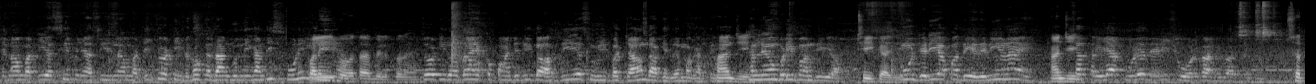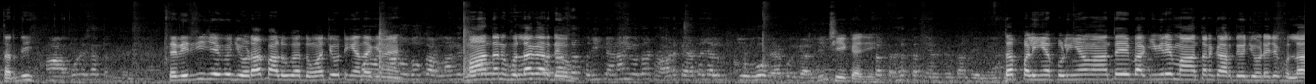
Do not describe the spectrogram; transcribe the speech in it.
ਜਿੰਨਾ ਮਰਜ਼ੀ 80 85 ਜਿੰਨਾ ਮਰਜ਼ੀ ਝੋਟੀ ਦੇਖੋ ਕਿਦਾਂ ਗੁੰਦੀ ਗਾਂਦੀ ਸੋਹਣੀ ਪਲੀ ਕਿੰਨੀ ਆ। ਬਹੁਤ ਆ ਬਿਲਕੁਲ ਹੈ। ਝੋਟੀ ਦਾ ਤਾਂ ਇੱਕ ਪੰਜ ਦੀ ਦੱਸਦੀ ਹੈ ਸੂਈ ਬੱਚਾ ਹੁੰਦਾ ਕਿਤੇ ਮਗਰ ਤੇ। ਹਾਂਜੀ। ਥੱਲਿਓਂ ਬੜੀ ਬੰਦੀ ਆ। ਠੀਕ ਆ ਜੀ। ਹੁਣ ਜਿਹੜੀ ਆਪਾਂ ਦੇ ਦੇਣੀ ਹੈ ਨਾ ਇਹ ਹਾਂਜੀ। 70000 ਪੂਰੇ ਦੇਣੀ ਛੋੜ ਕਰਨੀ ਬਸ 70 ਦੀ? ਹਾਂ ਪੂਰੇ 70 ਦੇ ਦੇਣੀ ਤੇ ਵੀਰ ਜੀ ਜੇ ਕੋਈ ਜੋੜਾ ਪਾਲੂਗਾ ਦੋਵਾਂ ਝੋਟੀਆਂ ਦਾ ਕਿਵੇਂ? ਉਦੋਂ ਕਰ ਲਾਂਗੇ। ਮਾਂ ਤੁਹਾਨੂੰ ਖੁੱਲਾ ਕਰ ਦਿਓ। 70 ਹੀ ਕਹਿਣਾ ਸੀ ਉਹਦਾ ਠਾੜ ਕਹਿਤਾ ਚੱਲ ਜੋ ਹੋ ਗਿਆ ਕੋਈ ਗੱਲ ਨਹੀਂ। ਠੀਕ ਹੈ ਜੀ। 70 70 ਦੀਆਂ ਦੇ ਤਾਂ ਦੇਣੀਆਂ ਤਾਂ ਪਲੀਆਂ ਪੁਲੀਆਂ ਵਾਂ ਤੇ ਬਾਕੀ ਵੀਰੇ ਮਾਂ ਤਨ ਕਰ ਦਿਓ ਜੋੜੇ 'ਚ ਖੁੱਲਾ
